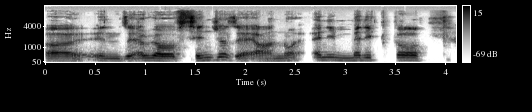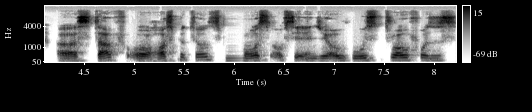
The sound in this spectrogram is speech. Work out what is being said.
uh, in the area of Sinjar, there are not any medical uh, staff or hospitals. Most of the NGOs withdrew for this,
